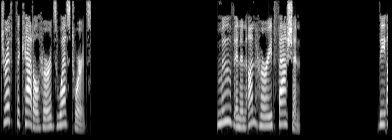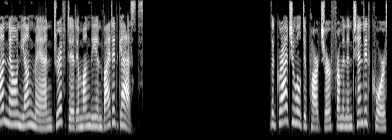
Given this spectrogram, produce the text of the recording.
Drift the cattle herds westwards. Move in an unhurried fashion. The unknown young man drifted among the invited guests. The gradual departure from an intended course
